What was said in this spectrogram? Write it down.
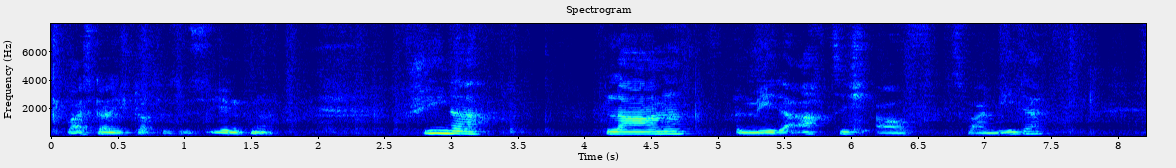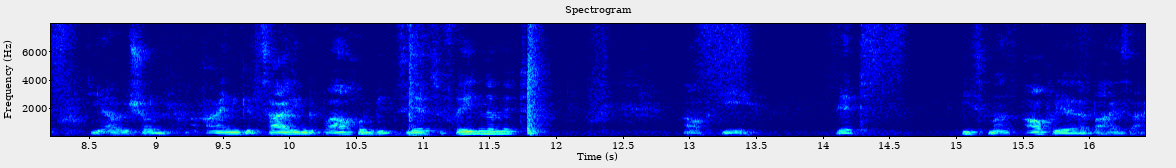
ich weiß gar nicht, ich glaube, das ist irgendeine China-Plane, 1,80 Meter auf 2 Meter. Die habe ich schon einige Zeit in Gebrauch und bin sehr zufrieden damit. Auch die wird diesmal auch wieder dabei sein.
